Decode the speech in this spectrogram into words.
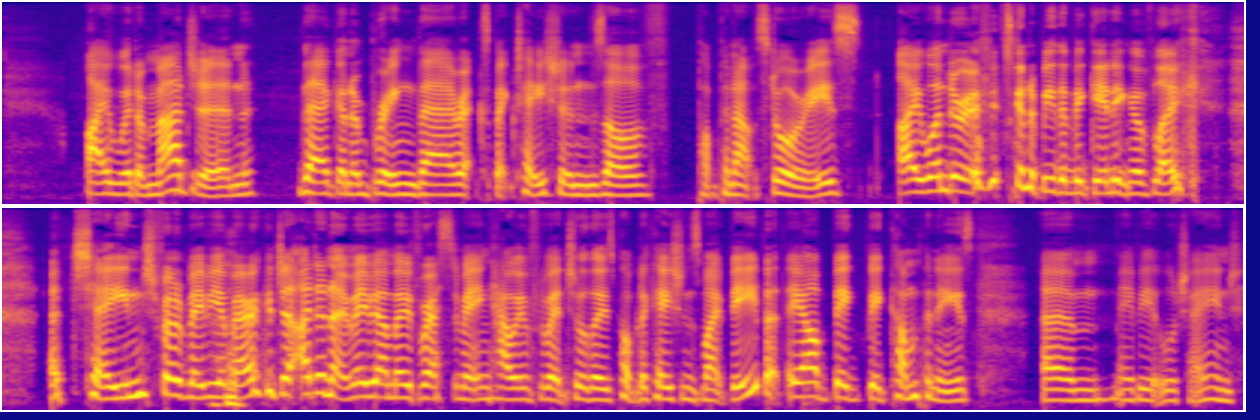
I would imagine they're going to bring their expectations of pumping out stories. I wonder if it's going to be the beginning of like a change for maybe America. I don't know. Maybe I'm overestimating how influential those publications might be, but they are big, big companies. Um, maybe it will change.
